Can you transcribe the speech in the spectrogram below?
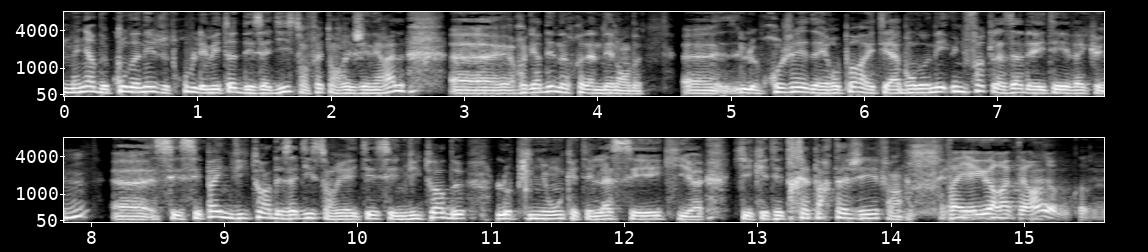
une manière de condamner, je trouve, les méthodes des zadistes, en fait, en règle générale. Euh, regardez Notre-Dame-des-Landes. Euh, le projet d'aéroport a été abandonné une fois que la ZAD a été évacuée. Mhm. Euh, c'est pas une victoire des zadistes, en réalité, c'est une victoire de l'opinion qui était lassée, qui, euh, qui, qui, était très partagée. Enfin, enfin, il y a eu un référendum, quand même.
